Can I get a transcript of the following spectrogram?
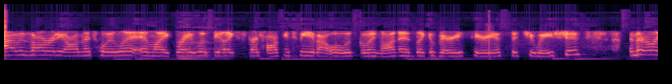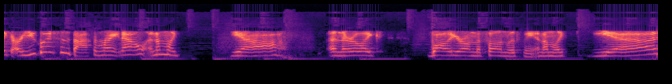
I was already on the toilet and like right when they like started talking to me about what was going on, it's like a very serious situation. And they're like, Are you going to the bathroom right now? And I'm like, Yeah. And they're like, While you're on the phone with me. And I'm like, Yeah,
